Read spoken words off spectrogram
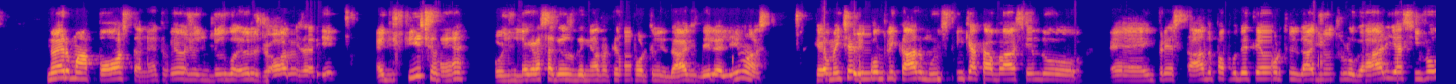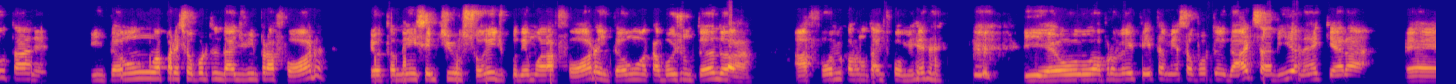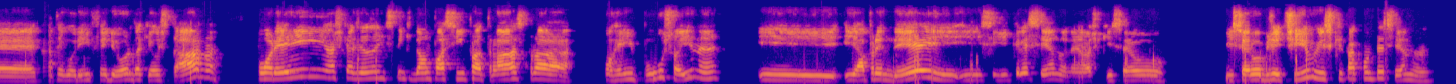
não era uma aposta, né? Tu vê hoje em dia os goleiros jovens ali, é difícil, né? Hoje em dia, graças a Deus, o Daniel tá tendo a oportunidade dele ali, mas realmente é bem complicado. Muitos têm que acabar sendo é, emprestado para poder ter a oportunidade em outro lugar e assim voltar, né? Então apareceu a oportunidade de vir para fora. Eu também sempre tive um sonho de poder morar fora, então acabou juntando a, a fome com a vontade de comer, né? E eu aproveitei também essa oportunidade, sabia, né, que era é, categoria inferior da que eu estava, porém, acho que às vezes a gente tem que dar um passinho para trás para correr impulso aí, né, e, e aprender e, e, seguir crescendo, né, acho que isso é o, isso era o objetivo e isso que está acontecendo, né?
